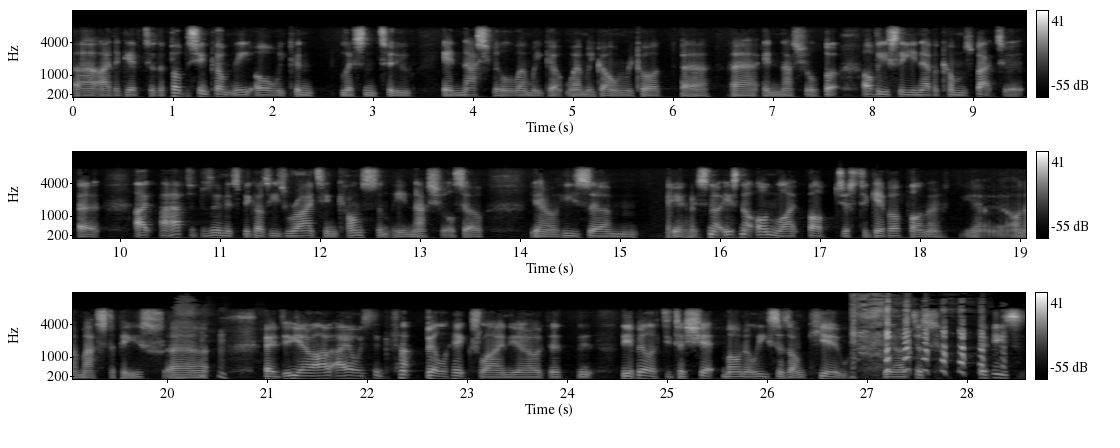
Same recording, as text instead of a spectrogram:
uh, either give to the publishing company or we can listen to in Nashville when we go when we go and record uh, uh, in Nashville. But obviously, he never comes back to it. Uh, I, I have to presume it's because he's writing constantly in Nashville. So, you know, he's um, you know, it's not it's not unlike Bob just to give up on a you know, on a masterpiece. Uh, it- you know, I, I always think that Bill Hicks line. You know, the the, the ability to shit Mona Lisa's on cue. You know, just. If he's,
